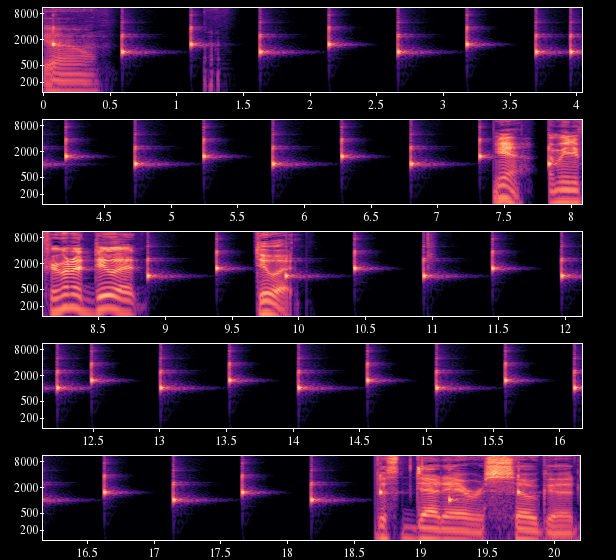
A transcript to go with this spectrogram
Go. Yeah. I mean, if you're going to do it, do it. This dead air is so good.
